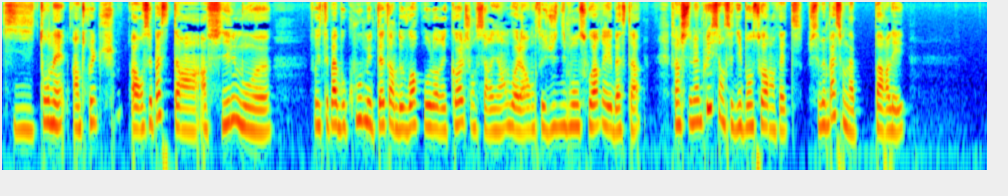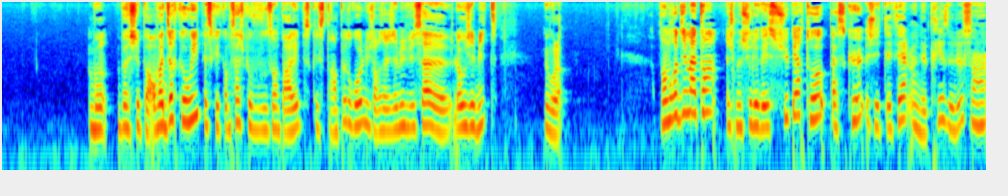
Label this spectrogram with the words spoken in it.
qui tournaient un truc. Alors on sait pas si c'était un, un, film ou... Euh, c'était pas beaucoup, mais peut-être un devoir pour leur école, j'en sais rien. Voilà, on s'est juste dit bonsoir et basta. Enfin, je sais même plus si on s'est dit bonsoir en fait. Je sais même pas si on a parlé. Bon, bah je sais pas. On va dire que oui, parce que comme ça je peux vous en parler, parce que c'était un peu drôle. Genre j'ai jamais vu ça euh, là où j'habite. Mais voilà. Vendredi matin, je me suis levée super tôt parce que j'étais faire une prise de 200.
